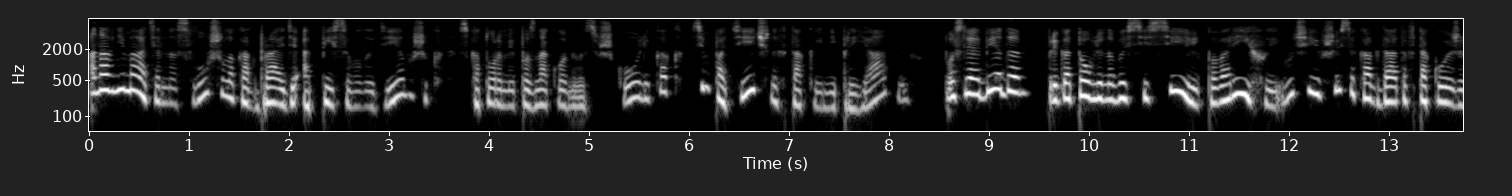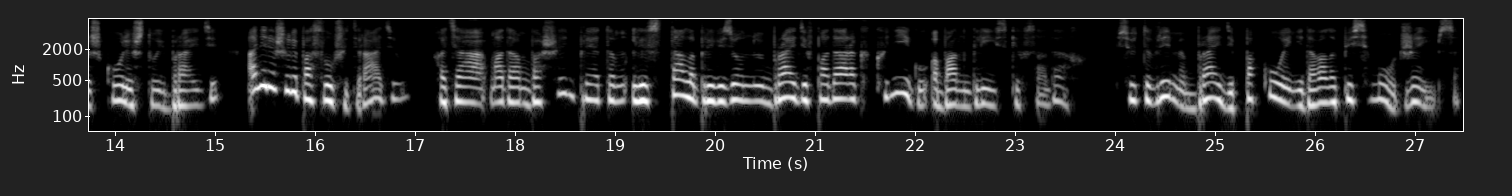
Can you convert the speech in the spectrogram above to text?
Она внимательно слушала, как Брайди описывала девушек, с которыми познакомилась в школе, как симпатичных, так и неприятных. После обеда, приготовленного Сесиль, поварихой, учившейся когда-то в такой же школе, что и Брайди, они решили послушать радио. хотя мадам Башень при этом листала привезенную Брайди в подарок книгу об английских садах. Все это время Брайди покоя не давала письмо Джеймса,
